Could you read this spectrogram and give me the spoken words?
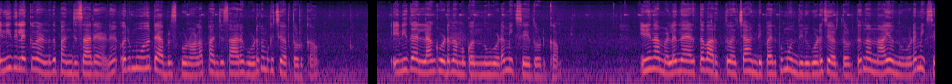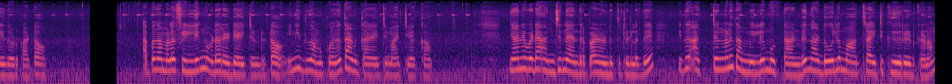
ഇനി ഇതിലേക്ക് വേണ്ടത് പഞ്ചസാരയാണ്. ഒരു മൂന്ന് ടേബിൾ സ്പൂണോളം പഞ്ചസാര കൂടെ നമുക്ക് ചേർത്ത് കൊടുക്കാം. ഇനി ഇതെല്ലാം കൂടെ നമുക്കൊന്നും കൂടെ മിക്സ് ചെയ്ത് കൊടുക്കാം. ഇനി നമ്മൾ നേരത്തെ വറുത്ത് വെച്ച അണ്ടിപ്പരിപ്പ് മുന്തിരി കൂടെ ചേർത്ത് കൊടുത്ത് നന്നായി ഒന്നുകൂടെ മിക്സ് ചെയ്ത് കൊടുക്കാം കേട്ടോ അപ്പോൾ നമ്മൾ ഫില്ലിംഗ് ഇവിടെ റെഡി ആയിട്ടുണ്ട് കേട്ടോ ഇനി ഇത് നമുക്കൊന്ന് തണുക്കാനായിട്ട് മാറ്റി വെക്കാം. ഞാനിവിടെ അഞ്ച് നേന്ത്രപ്പഴം എടുത്തിട്ടുള്ളത്. ഇത് അറ്റങ്ങൾ തമ്മിൽ മുട്ടാണ്ട് നടുവിൽ മാത്രമായിട്ട് കീറിയെടുക്കണം.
